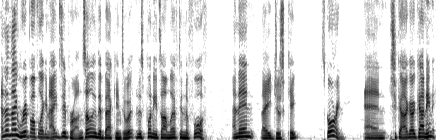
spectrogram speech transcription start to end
And then they rip off like an eight zip run. Suddenly they're back into it, and there's plenty of time left in the fourth. And then they just keep scoring. And Chicago can't hit.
